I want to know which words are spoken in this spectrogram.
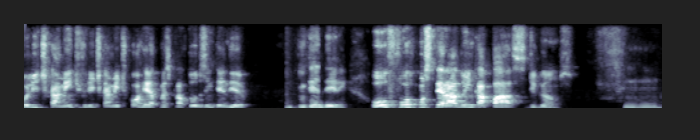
politicamente, juridicamente correto, mas para todos entenderem, entenderem. Ou for considerado incapaz, digamos. Uhum.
